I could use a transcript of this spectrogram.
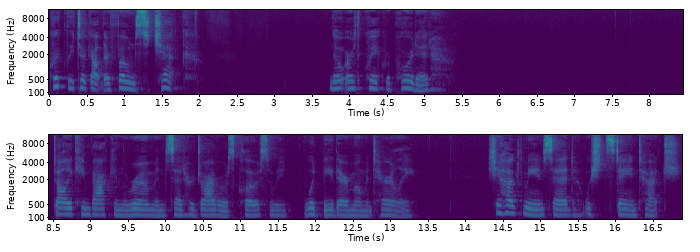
quickly took out their phones to check. No earthquake reported. Dolly came back in the room and said her driver was close and we would be there momentarily. She hugged me and said we should stay in touch.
